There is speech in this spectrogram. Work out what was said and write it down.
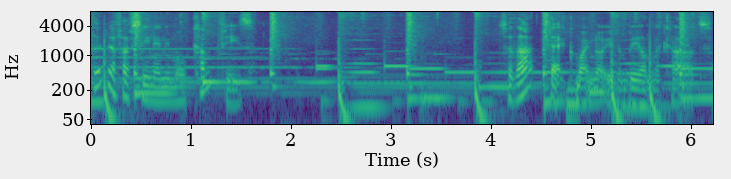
Don't know if I've seen any more Comfeys. So that deck might not even be on the cards.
